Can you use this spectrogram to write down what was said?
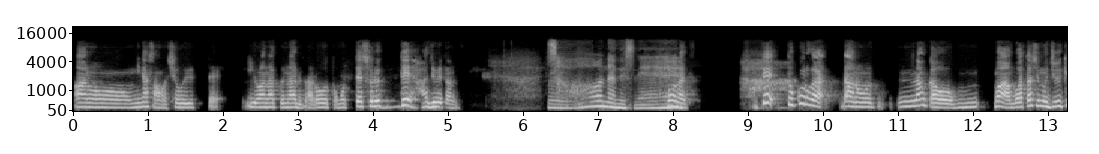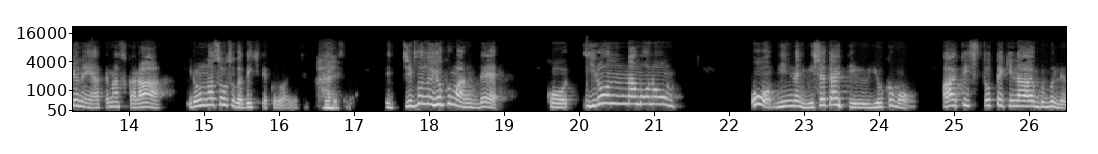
あの皆さんは醤油って言わなくなるだろうと思って、それで始めたんです。うんそうなんですね。そうなんです。はあで、ところが、あの、なんかを、まあ私も19年やってますから、いろんなソースができてくるわけです,、はいねで自分の欲もあるんで、こう、いろんなものをみんなに見せたいっていう欲も、アーティスト的な部分で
